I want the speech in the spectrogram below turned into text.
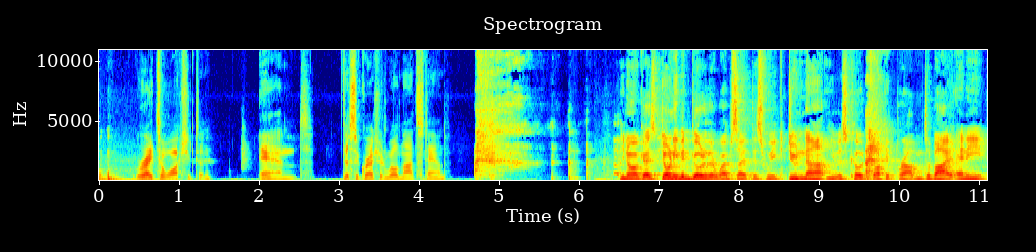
right to Washington. And this aggression will not stand. You know what, guys? Don't even go to their website this week. Do not use code Bucket Problem to buy any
